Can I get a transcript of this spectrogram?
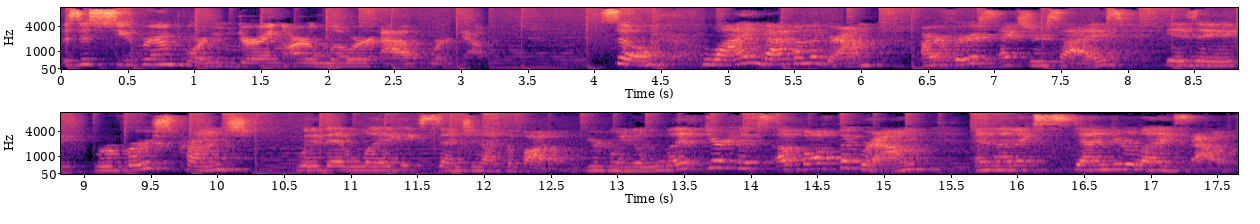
This is super important during our lower ab workout. So lying back on the ground, our first exercise is a reverse crunch with a leg extension at the bottom. You're going to lift your hips up off the ground and then extend your legs out.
